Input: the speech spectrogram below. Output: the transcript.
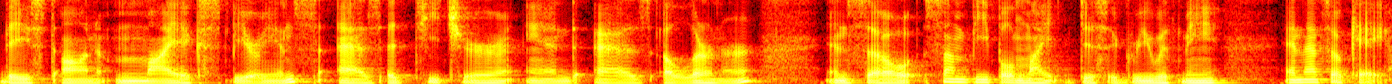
based on my experience as a teacher and as a learner. And so some people might disagree with me, and that's okay.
